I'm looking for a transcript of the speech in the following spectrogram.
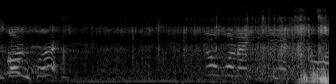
One's going for it. No one I can't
